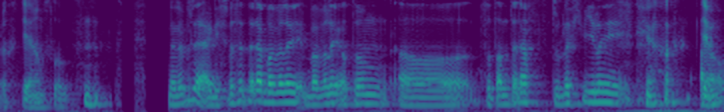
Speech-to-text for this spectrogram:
prostě jenom sloup. No dobře, a když jsme se teda bavili, bavili o tom, uh, co tam teda v tuhle chvíli... jo, těm,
